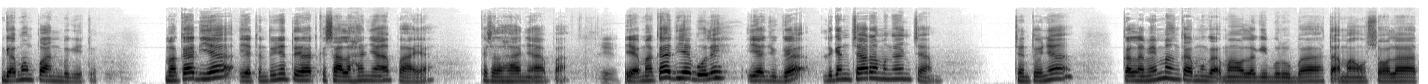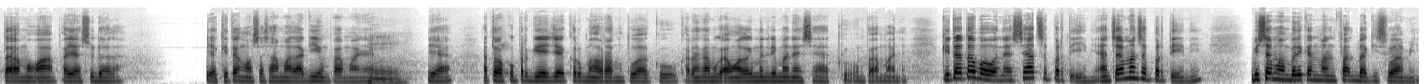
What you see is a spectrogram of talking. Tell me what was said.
nggak mempan begitu, maka dia ya tentunya terlihat kesalahannya apa ya, kesalahannya apa. Iya. Ya maka dia boleh ya juga dengan cara mengancam. Contohnya kalau memang kamu nggak mau lagi berubah, tak mau sholat, tak mau apa ya sudahlah. Ya kita nggak usah sama lagi umpamanya Mm. ya atau aku pergi aja ke rumah orang tuaku karena kamu gak mau lagi menerima nasihatku umpamanya kita tahu bahwa nasihat seperti ini ancaman seperti ini bisa memberikan manfaat bagi suami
